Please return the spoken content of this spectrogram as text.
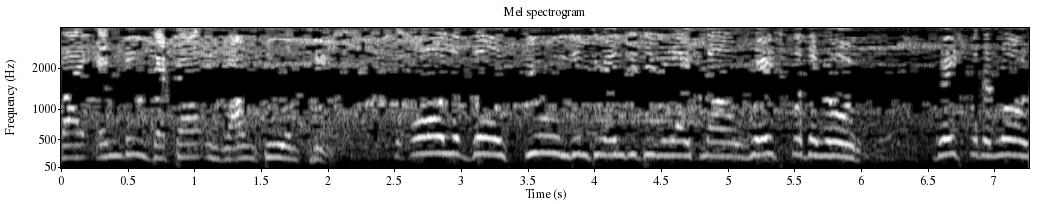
by ending better in round two and three. So all of those tuned into NDTV right now, wait for the roar. Wait for the roar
